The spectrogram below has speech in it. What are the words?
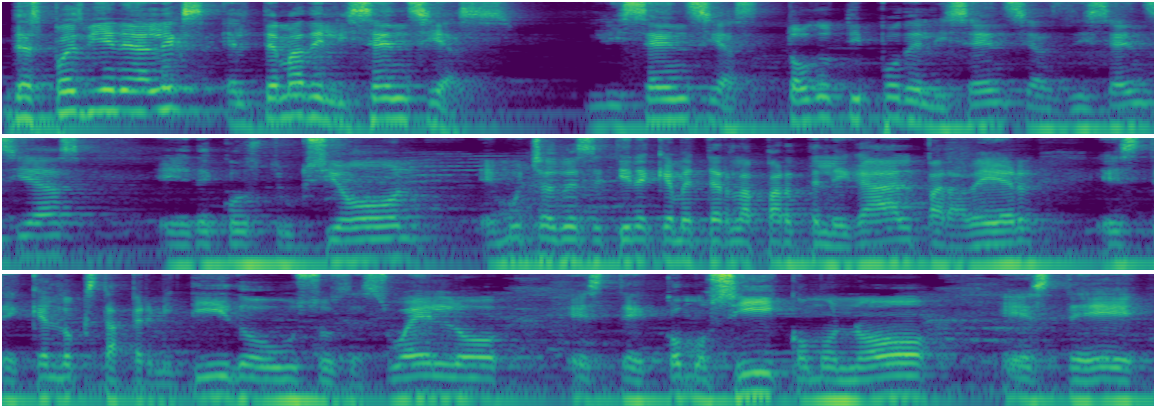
Después viene, Alex, el tema de licencias. Licencias, todo tipo de licencias, licencias eh, de construcción, eh, muchas veces tiene que meter la parte legal para ver este, qué es lo que está permitido, usos de suelo, este, cómo sí, cómo no. Este,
